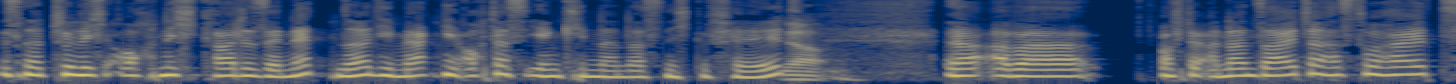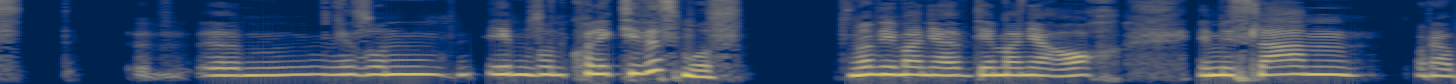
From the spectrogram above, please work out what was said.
ist natürlich auch nicht gerade sehr nett. Ne? Die merken ja auch, dass ihren Kindern das nicht gefällt. Ja. Äh, aber auf der anderen Seite hast du halt ähm, so ein eben so ein Kollektivismus. Ne, wie man ja, den man ja auch im Islam oder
